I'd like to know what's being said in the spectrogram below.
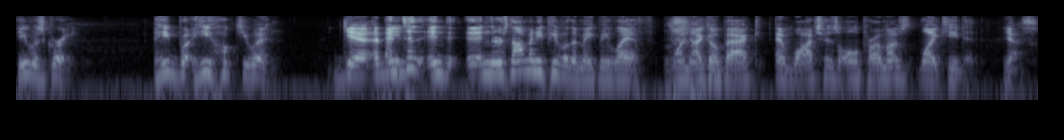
He was great. He he hooked you in. Yeah, I mean, And to and, and there's not many people that make me laugh when I go back and watch his old promos like he did. yes.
